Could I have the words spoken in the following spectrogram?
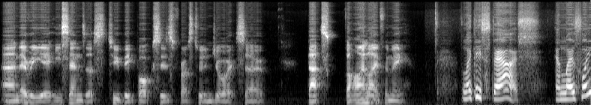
and every year he sends us two big boxes for us to enjoy. So that's the highlight for me. Lucky Stash. And Leslie?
